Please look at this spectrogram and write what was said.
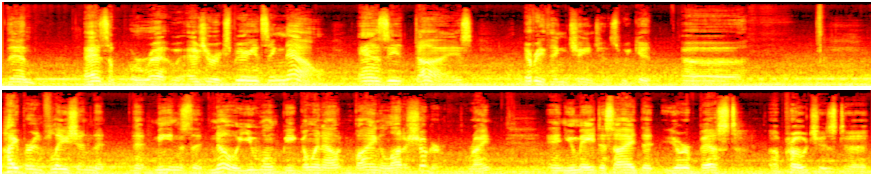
then as a, as you're experiencing now, as it dies, everything changes. We get uh, hyperinflation that, that means that no, you won't be going out and buying a lot of sugar, right? And you may decide that your best approach is to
